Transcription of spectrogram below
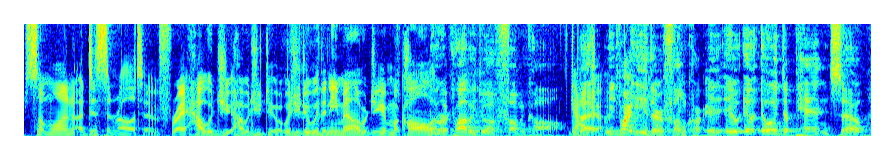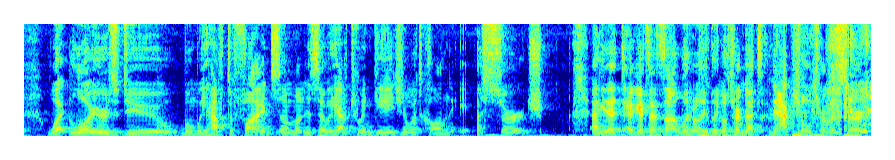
someone, a distant relative, right? How would you how would you do it? Would you do it with an email, or would you give them a call? We Or would probably do a phone call. Gotcha. But we'd probably either a phone call. It, it, it, would depend. So, what lawyers do when we have to find someone is that we have to engage in what's called an, a search. I guess, I guess that's not literally a legal term. That's an actual term of search.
